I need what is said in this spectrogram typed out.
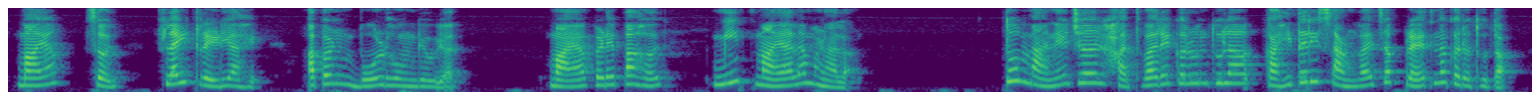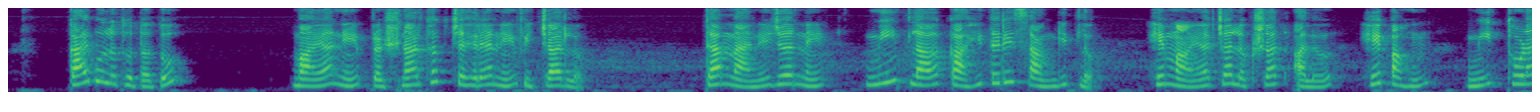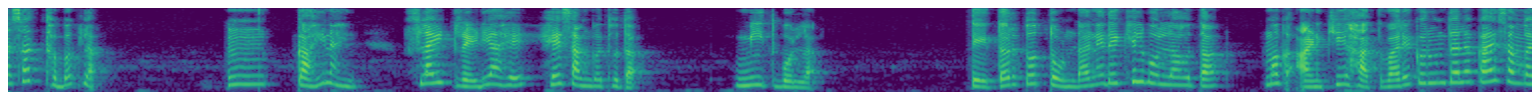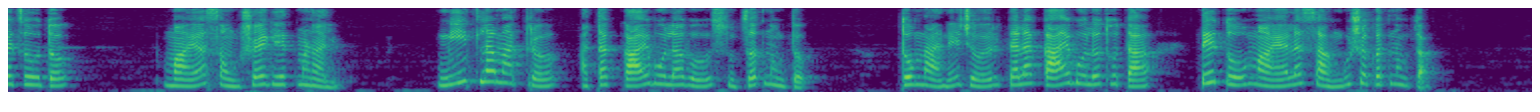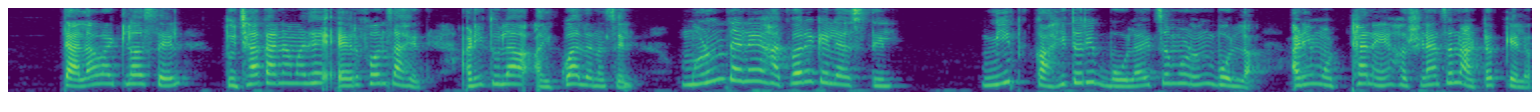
माया चल फ्लाईट रेडी आहे. आपण बोर्ड होऊन घेऊयात. मायाकडे पाहत मी मायाला म्हणाला तो मॅनेजर हातवारे करून तुला काहीतरी सांगायचा प्रयत्न करत होता. काय बोलत होता तो? मायाने प्रश्नार्थक चेहऱ्याने विचारलं. त्या मॅनेजरने मीतला काहीतरी सांगितलं. हे मायाच्या लक्षात आलं हे पाहून मी थोडासा थबकला. काही नाही. फ्लाईट रेडी आहे हे सांगत होता. मीत बोलला. ते तर तो तोंडाने देखील बोलला होता. मग आणखी हातवारे करून त्याला काय सांगायचं होतं? माया संशय घेत म्हणाली. मीतला मात्र आता काय बोलावं सुचत नव्हतं. तो मॅनेजर त्याला काय बोलत होता ते तो मायाला सांगू शकत नव्हता. त्याला वाटलं असेल तुझ्या कानामध्ये एअरफोन्स आहेत आणि तुला ऐकू आलं नसेल म्हणून त्याने हातवारे केले असतील. मीत काहीतरी बोलायचं म्हणून बोलला आणि मोठ्याने हसण्याचं नाटक केलं.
